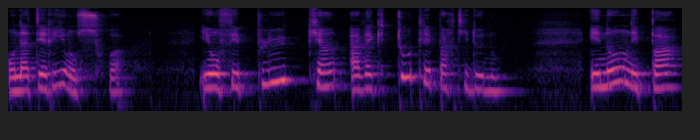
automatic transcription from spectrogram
on atterrit en soi, et on fait plus qu'un avec toutes les parties de nous. Et non, on n'est pas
